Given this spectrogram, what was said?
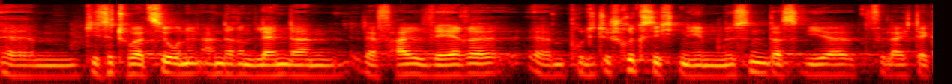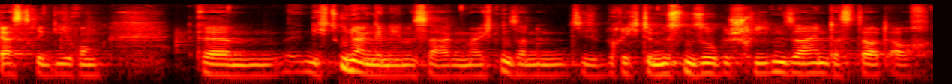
die Situation in anderen Ländern der Fall wäre, ähm, politisch Rücksicht nehmen müssen, dass wir vielleicht der Gastregierung ähm, nichts Unangenehmes sagen möchten, sondern diese Berichte müssen so geschrieben sein, dass dort auch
